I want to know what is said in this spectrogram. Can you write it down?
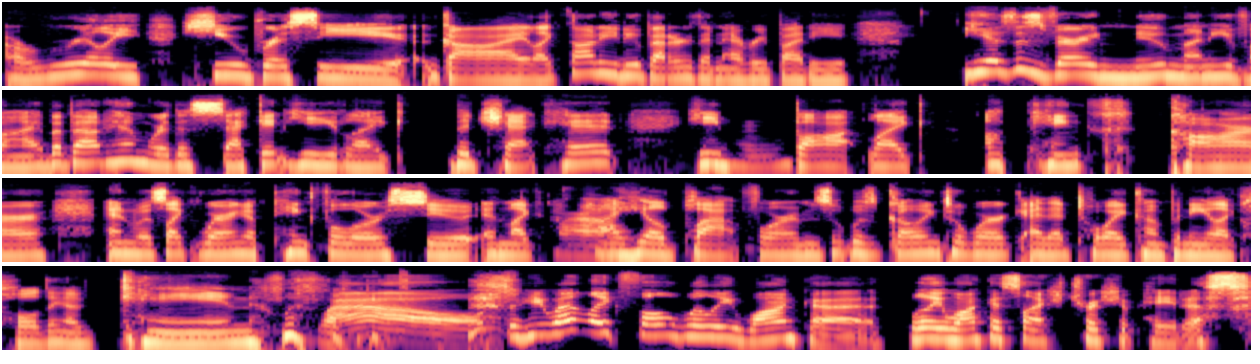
a really hubrisy guy, like thought he knew better than everybody. He has this very new money vibe about him where the second he like the check hit, he Mhm. bought like a pink car and was like wearing a pink velour suit and like Wow. high heeled platforms, was going to work at a toy company, like holding a cane. Wow. so he went like full Willy Wonka. Willy Wonka slash Trisha Paytas.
